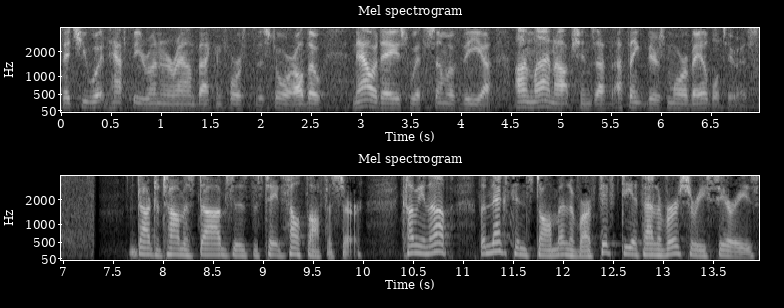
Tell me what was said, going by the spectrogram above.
that you wouldn't have to be running around back and forth to the store. Although nowadays with some of the uh, online options, I, I think there's more available to us. Dr. Thomas Dobbs is the state health officer. Coming up, the next installment of our 50th anniversary series,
